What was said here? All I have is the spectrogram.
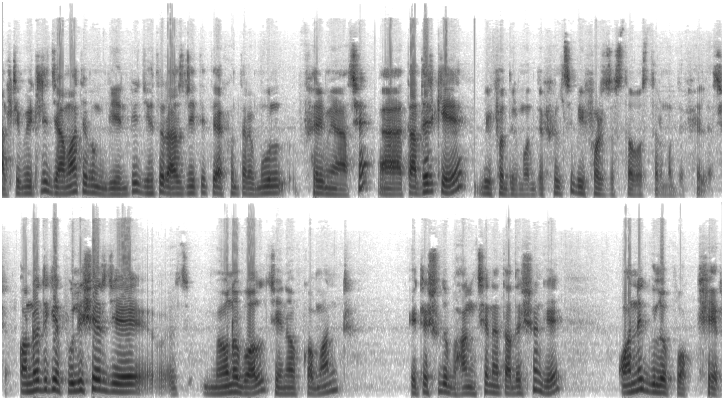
আলটিমেটলি জামাত এবং বিএনপি যেহেতু রাজনীতিতে এখন তারা মূল ফ্রেমে আছে তাদেরকে বিপদের মধ্যে ফেলছে, বিপর্যস্ত অবস্থার মধ্যে ফেলেছে। অন্যদিকে পুলিশের যে মনোবল চেন অফ কমান্ড এটা শুধু ভাঙছে না, তাদের সঙ্গে অনেকগুলো পক্ষের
